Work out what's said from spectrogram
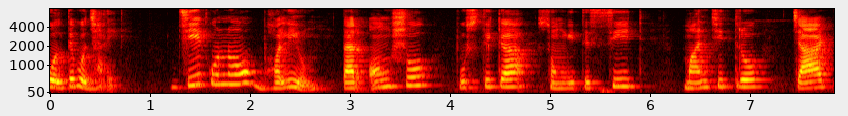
বলতে বোঝায়, যে কোনো ভলিউম তার অংশ, পুস্তিকা, সঙ্গীতের সিট মানচিত্র, চার্ট,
